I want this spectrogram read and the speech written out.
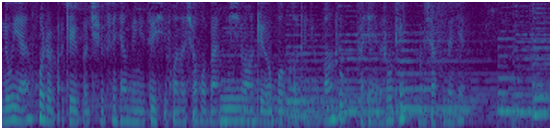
留言或者把这个去分享给你最喜欢的小伙伴。希望这个播客对你有帮助。感谢你的收听，我们下次再见。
